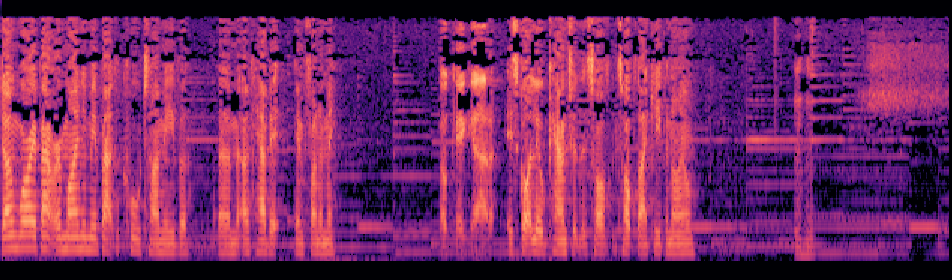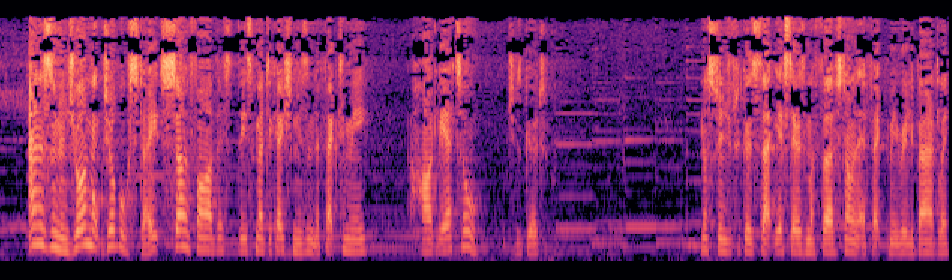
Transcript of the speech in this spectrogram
don't worry about reminding me about the call time either. Um, I have it in front of me. Okay, got it. It's got a little counter at the top, top that I keep an eye on. And as an enjoyable state, so far this, this medication isn't affecting me hardly at all, which is good. Not strange because that yesterday was my first time and it affected me really badly.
